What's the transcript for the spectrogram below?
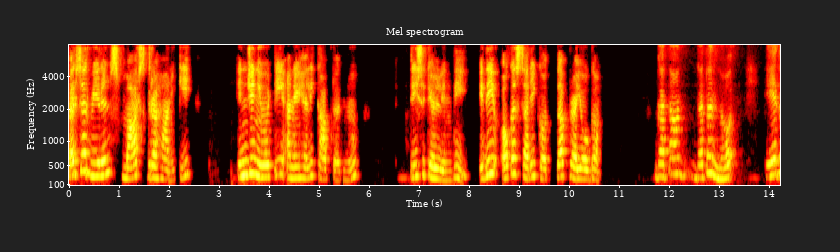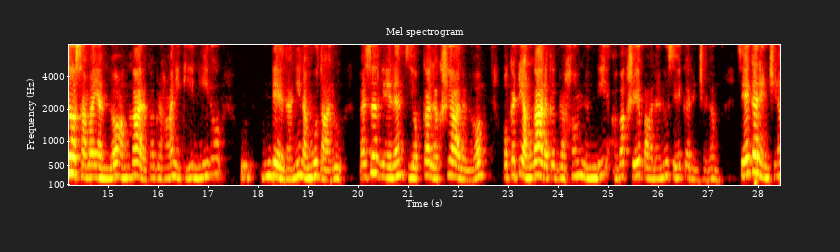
పర్సర్వీరెన్స్ మార్స్ గ్రహానికి ఇంజిన్యూటీ అనే హెలికాప్టర్ను తీసుకెళ్ళింది. ఇది ఒక సరికొత్త ప్రయోగం. గత గతంలో ఏదో సమయంలో అంగారక గ్రహానికి నీరు ఉండేదని నమ్ముతారు. పర్సర్వేరెన్స్ యొక్క లక్ష్యాలలో ఒకటి అంగారక గ్రహం నుండి అవక్షేపాలను సేకరించడం. సేకరించిన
